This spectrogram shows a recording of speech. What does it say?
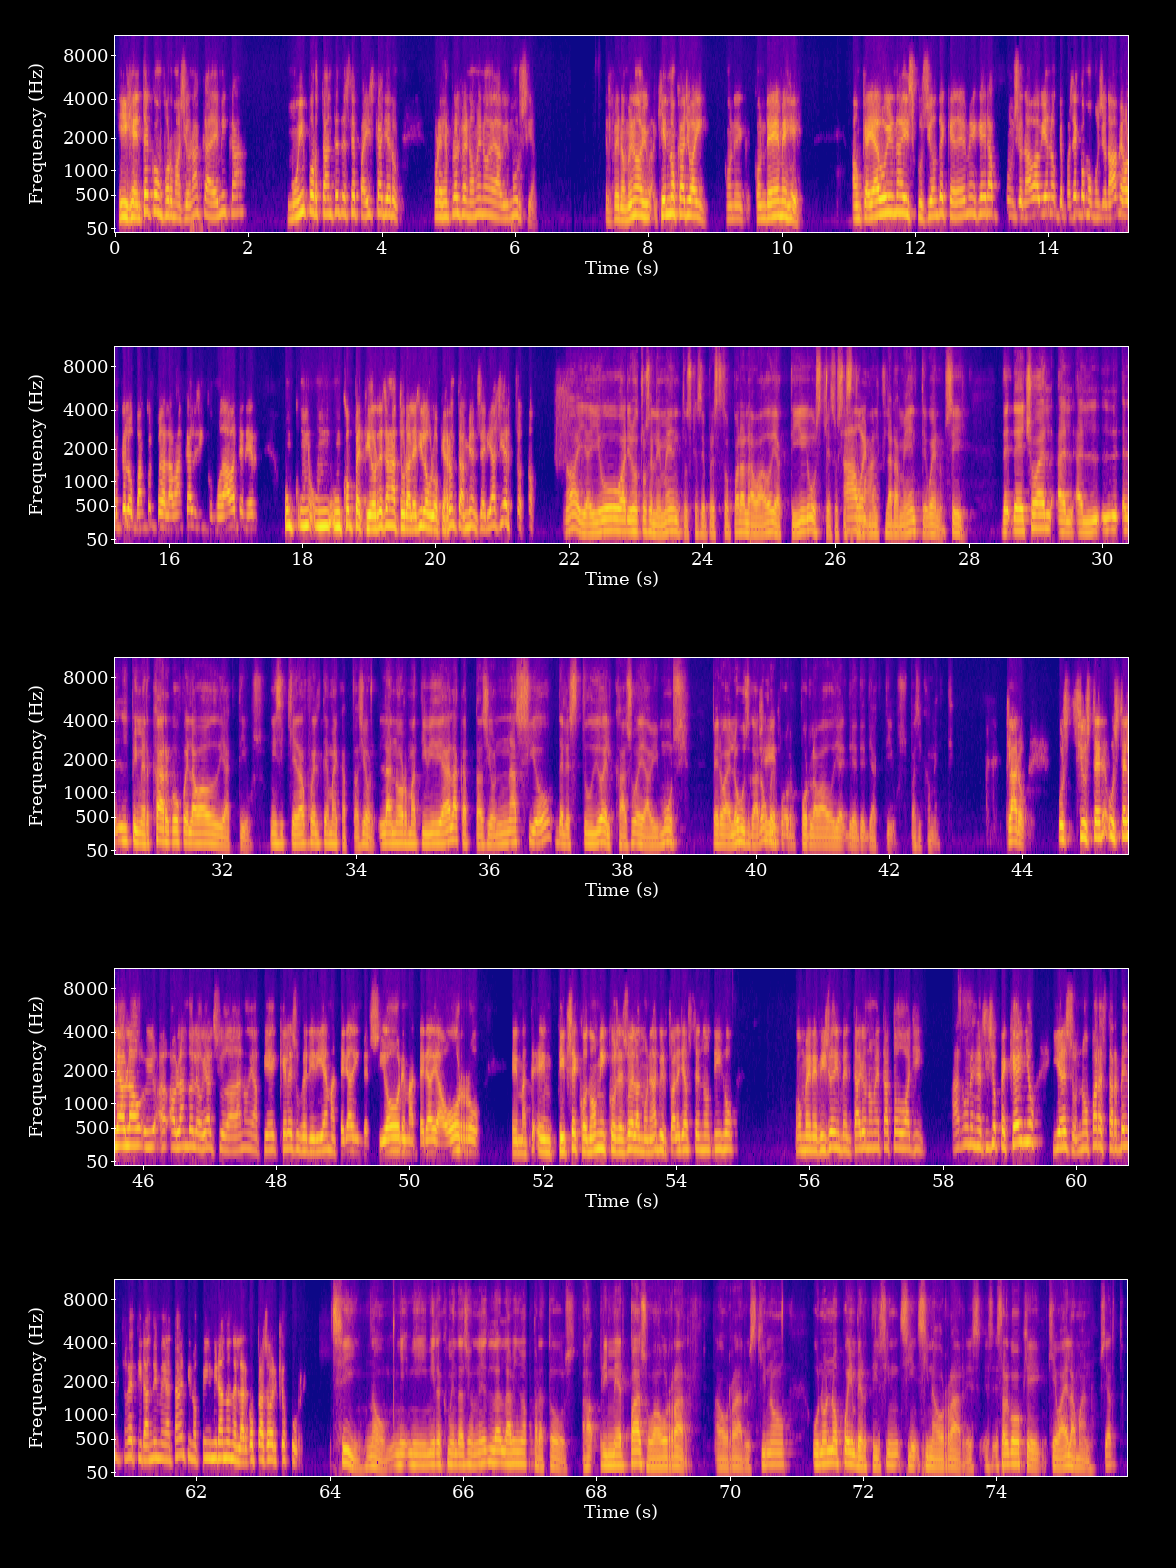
Y gente con formación académica muy importante de este país cayeron. Por ejemplo, el fenómeno de David Murcia el fenómeno, ¿quién no cayó ahí con, con DMG? Aunque haya habido una discusión de que DMG era, funcionaba bien, lo que pasa es que como funcionaba mejor que los bancos, pues a la banca les incomodaba tener un, un, un competidor de esa naturaleza y lo bloquearon también, ¿sería cierto? No? No, y ahí hubo varios otros elementos que se prestó para lavado de activos, que eso sí ah, está mal claramente. Bueno, sí, de, hecho, el, el, primer cargo fue lavado de activos, ni siquiera fue el tema de captación. La normatividad de la captación nació del estudio del caso de David Murcia, pero a él lo juzgaron fue por, por lavado de, de, activos, básicamente. Claro. Si usted, usted le ha hablado, hablándole hoy al ciudadano de a pie, ¿qué le sugeriría en materia de inversión, en materia de ahorro, en, en tips económicos? Eso de las monedas virtuales ya usted nos dijo, con beneficio de inventario no meta todo allí haga un ejercicio pequeño y eso, no para estar retirando inmediatamente, sino mirando en el largo plazo a ver qué ocurre. Sí, no, mi, recomendación es la, misma para todos. Ah, primer paso, ahorrar, ahorrar. Es que uno, uno no puede invertir sin, ahorrar, es, es, es, algo que, que va de la mano, ¿cierto?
